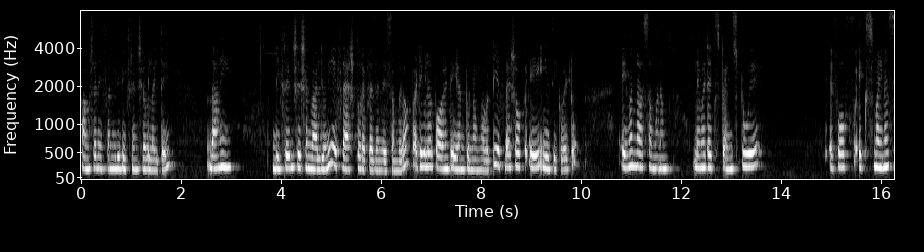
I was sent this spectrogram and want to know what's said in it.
ఫంక్షన్ ఎఫ్ అనేది డిఫరెన్షియబుల్ అయితే దాని డిఫరెన్షియేషన్ వాల్యూని ఎఫ్ డాష్తో రిప్రజెంట్ చేస్తాం కదా. పర్టికులర్ పాయింట్ ఏ అంటున్నాం కాబట్టి F dash of A is equal to ఏమని రాస్తాం మనం? Limit X tends to A F of X minus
